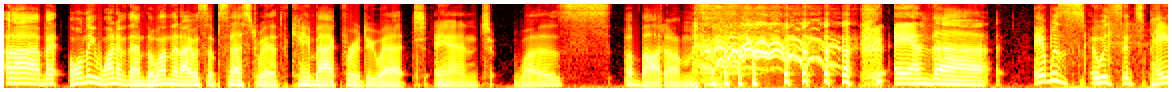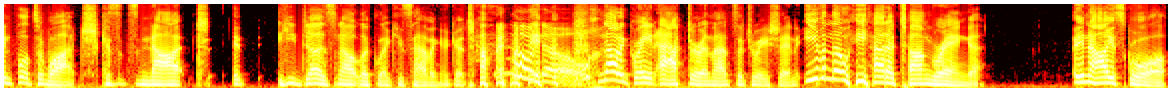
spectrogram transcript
uh but only one of them the one that I was obsessed with came back for a duet and was a bottom. And uh it was it was it's painful to watch because it's not it he does not look like he's having a good time. Oh no. not a great actor in that situation. Even though he had a tongue ring in high school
